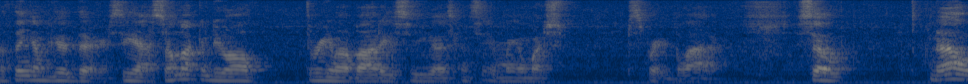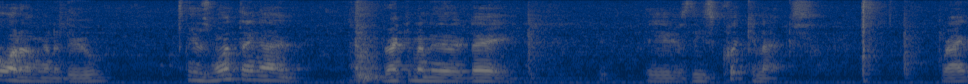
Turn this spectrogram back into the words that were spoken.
I think I'm good there. So yeah, so I'm not gonna do all three of my bodies so you guys can see I'm much spray black. So now what I'm to do is one thing I recommended the other day is these quick connects, right?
